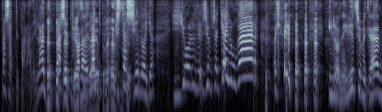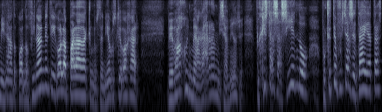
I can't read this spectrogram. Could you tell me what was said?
pásate para adelante, pásate para adelante. ¿Qué estás haciendo allá? Y yo les decía, pues aquí hay lugar. y los negritos se me quedaban mirando. Cuando finalmente llegó la parada que nos teníamos que bajar, me bajo y me agarran mis amigos. ¿Pero qué estás haciendo? ¿Por qué te fuiste a sentar ahí atrás?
